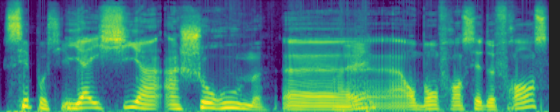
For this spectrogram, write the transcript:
c'est possible. Il y a ici un, showroom euh, en bon français de France,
